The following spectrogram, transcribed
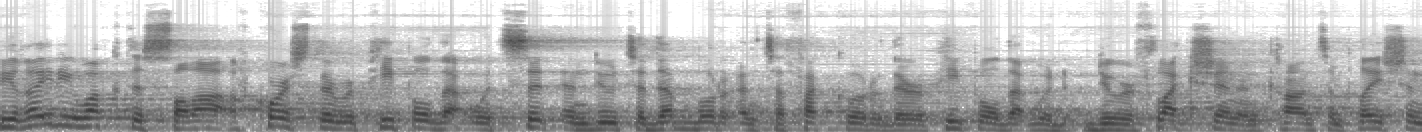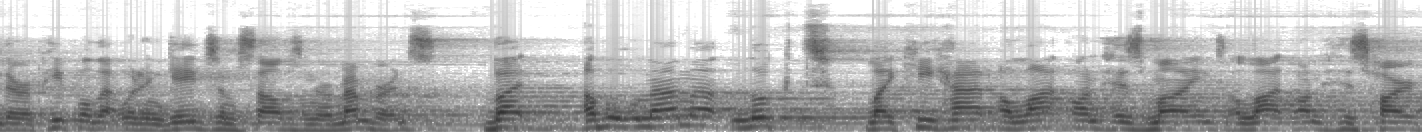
Fi ghayri waqt salah of course there were people that would sit and do tadabbur and tafakkur, there were people that would do reflection and contemplation, there were people that would engage themselves in remembrance. But Abu Umama looked like he had a lot on his mind, a lot on his heart,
